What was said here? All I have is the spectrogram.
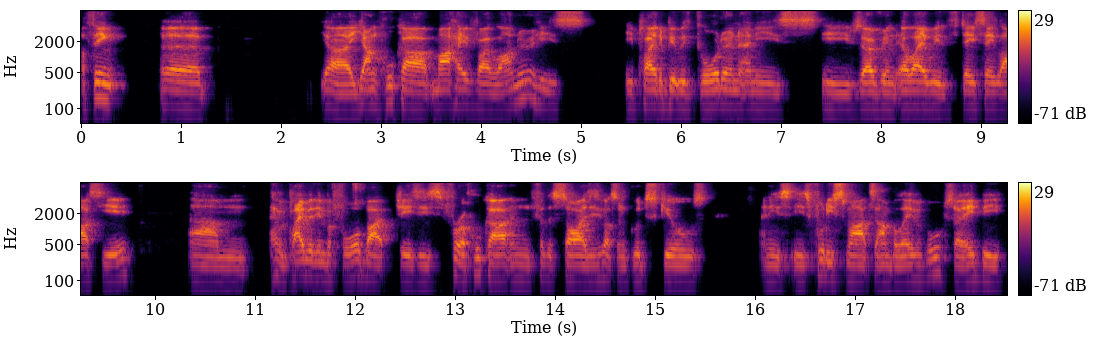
I think, uh, yeah, young hooker Mahe Vailanu. He's he played a bit with Gordon, and he's he's over in LA with DC last year. Um, haven't played with him before, but geez, he's for a hooker and for the size, he's got some good skills, and his his footy smart's unbelievable. So he'd be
